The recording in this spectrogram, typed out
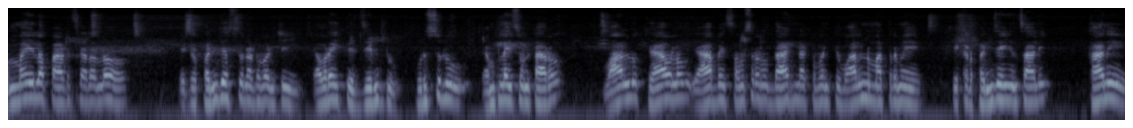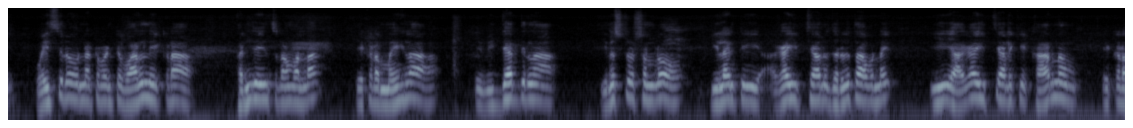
అమ్మాయిల పాఠశాలలో ఇక్కడ పనిచేస్తున్నటువంటి ఎవరైతే జంటు పురుషులు ఎంప్లాయీస్ ఉంటారో వాళ్ళు కేవలం యాభై సంవత్సరాలు దాటినటువంటి వాళ్ళని మాత్రమే ఇక్కడ పనిచేయించాలి. కానీ వయసులో ఉన్నటువంటి వాళ్ళని ఇక్కడ పనిచేయించడం వల్ల ఇక్కడ మహిళా విద్యార్థుల ఇన్స్టిట్యూషన్లో ఇలాంటి అఘాయిత్యాలు జరుగుతూ ఉన్నాయి. ఈ అఘాయిత్యాలకి కారణం ఇక్కడ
